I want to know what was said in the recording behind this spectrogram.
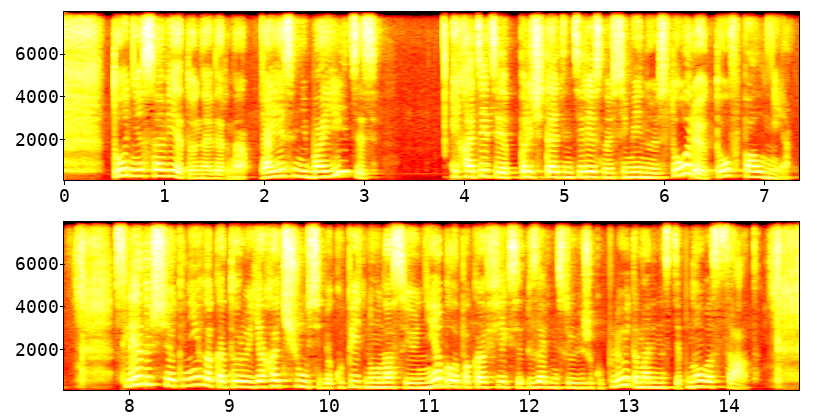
то не советую, наверное. А если не боитесь, и хотите прочитать интересную семейную историю, то вполне. Следующая книга, которую я хочу себе купить, но у нас ее не было пока в фиксе, обязательно, если увижу, куплю, это Марина Степнова «Сад».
